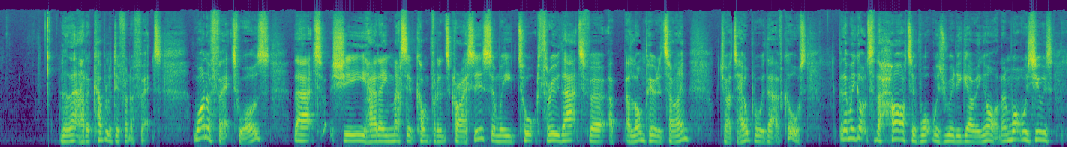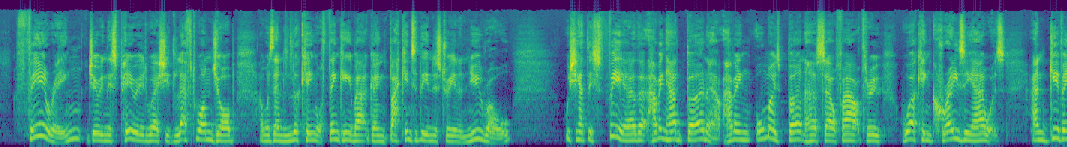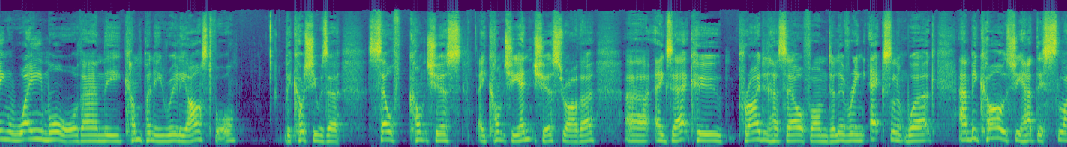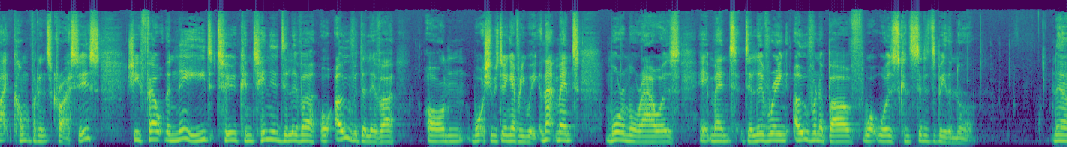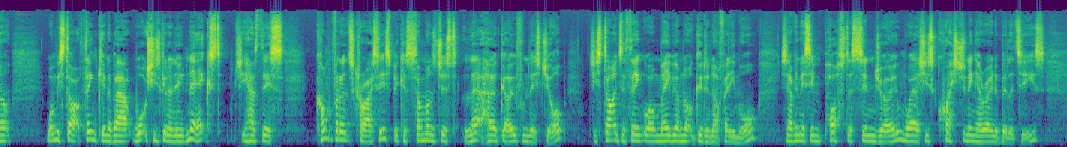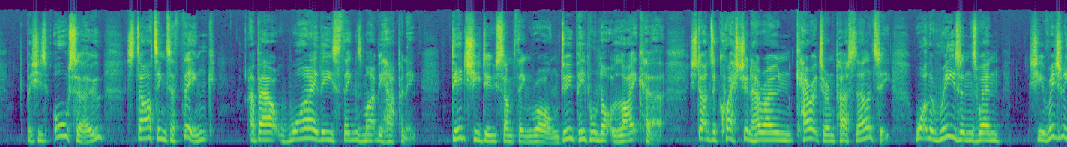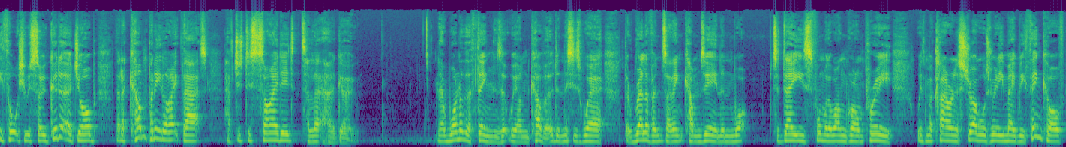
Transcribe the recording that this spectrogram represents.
Now, that had a couple of different effects. One effect was that she had a massive confidence crisis, and we talked through that for a, a, long period of time. We tried to help her with that, of course. But then we got to the heart of what was really going on, and what was she was fearing during this period where she'd left one job and was then looking or thinking about going back into the industry in a new role she had this fear that having had burnout, having almost burnt herself out through working crazy hours and giving way more than the company really asked for, because she was a self-conscious, a conscientious rather, uh, exec who prided herself on delivering excellent work, and because she had this slight confidence crisis, she felt the need to continue to deliver or over-deliver on what she was doing every week. And that meant more and more hours. It meant delivering over and above what was considered to be the norm. Now, when we start thinking about what she's going to do next, she has this confidence crisis because someone's just let her go from this job. She's starting to think, well, maybe I'm not good enough anymore. She's having this imposter syndrome where she's questioning her own abilities. But she's also starting to think about why these things might be happening. Did she do something wrong? Do people not like her? She's starting to question her own character and personality. What are the reasons when she originally thought she was so good at her job that a company like that have just decided to let her go? Now, one of the things that we uncovered, and this is where the relevance I think comes in, and what today's Formula One Grand Prix with McLaren's struggles really made me think of,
